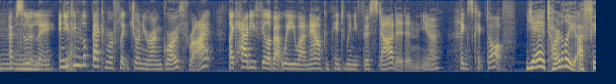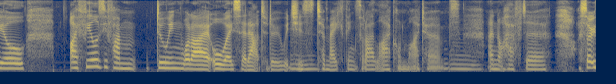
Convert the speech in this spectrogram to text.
Mm. Absolutely. And you can look back and reflect on your own growth, right? Like, how do you feel about where you are now compared to when you first started and, you know, things kicked off? Yeah, totally. I feel I feel as if I'm doing what I always set out to do, which is mm. to make things that I like on my terms mm. and not have to. So,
